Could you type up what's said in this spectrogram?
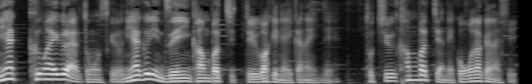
200枚ぐらいあると思うんですけど200人全員缶バッジっていうわけにはいかないんで途中缶バッジはねここだけなし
